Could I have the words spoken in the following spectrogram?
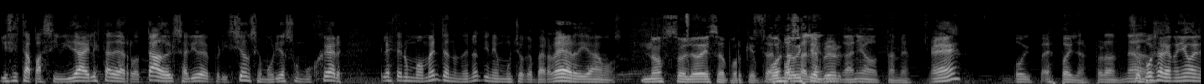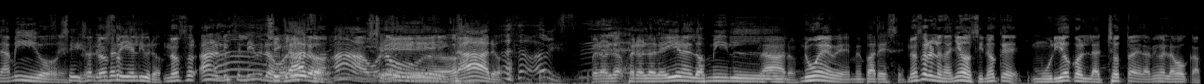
y es esta pasividad, él está derrotado, él salió de prisión, se murió su mujer, él está en un momento en donde no tiene mucho que perder, digamos. No solo eso, porque Su vos no esposa viste le el primer... engañó también. ¿Eh? Uy, spoiler, perdón. Su Nada. esposa le engañó con el amigo, sí, Sí. yo, No yo so- leí el libro. No so- ah, ¿no leíste el libro? Sí, boludo? claro. Ah, Sí, claro. Pero lo, pero lo leí en el 2009, me parece. No solo lo engañó, sino que murió con la chota del amigo en la boca.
